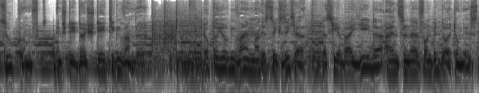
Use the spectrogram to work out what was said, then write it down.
Zukunft entsteht durch stetigen Wandel. Dr. Jürgen Weimann ist sich sicher, dass hierbei jeder Einzelne von Bedeutung ist.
